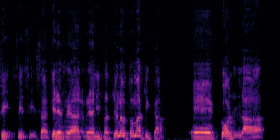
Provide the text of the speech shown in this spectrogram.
Sí, sí, sí. O sea, tienes realización automática eh, con la,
